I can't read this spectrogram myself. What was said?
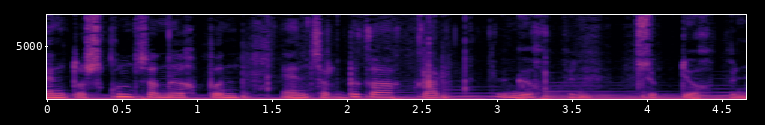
эн тускун саныахпын эн сырдык ааккар үҥөхпүн сүктүөхпүн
